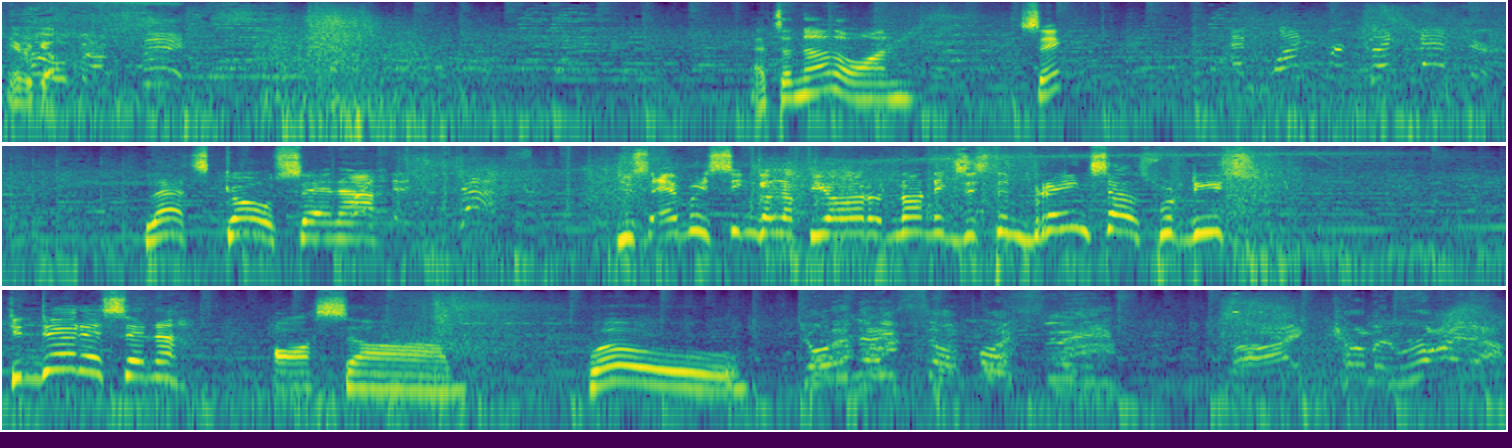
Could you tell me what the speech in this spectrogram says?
Here we go. That's another one. Sick. And one for good Let's go, Sena! Use every single of your non-existent brain cells for this! You can do this, Sena! Awesome! Whoa! Got an ace up my sleeve! Alright, coming right up!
